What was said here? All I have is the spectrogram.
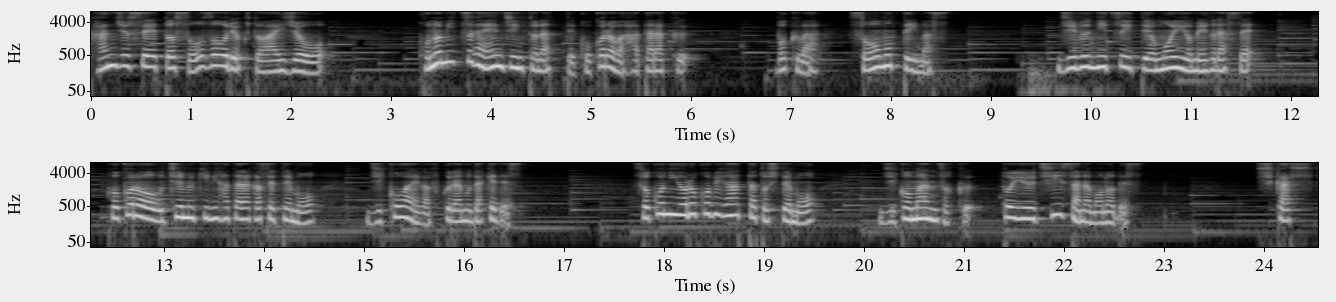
感受性と想像力と愛情を、この三つがエンジンとなって心は働く。僕はそう思っています。自分について思いを巡らせ、心を内向きに働かせても自己愛が膨らむだけです。そこに喜びがあったとしても自己満足という小さなものです。しかし、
